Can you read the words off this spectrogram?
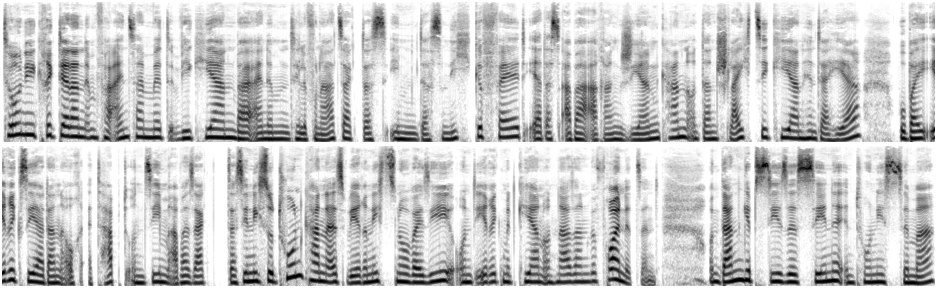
Toni kriegt ja dann im Vereinsheim mit, wie Kian bei einem Telefonat sagt, dass ihm das nicht gefällt, er das aber arrangieren kann und dann schleicht sie Kian hinterher, wobei Erik sie ja dann auch ertappt und sie ihm aber sagt, dass sie nicht so tun kann, als wäre nichts, nur weil sie und Erik mit Kian und Nasan befreundet sind. Und dann gibt's diese Szene in Tonis Zimmer,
